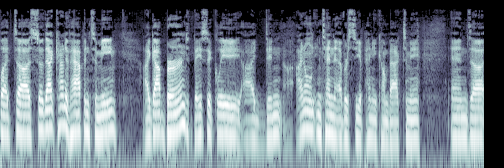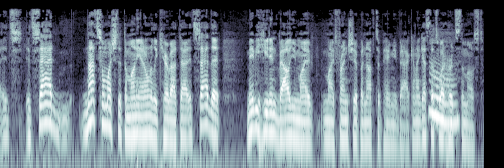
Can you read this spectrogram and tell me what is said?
But uh, so that kind of happened to me. I got burned. Basically, I didn't. I don't intend to ever see a penny come back to me, and uh, it's it's sad. Not so much that the money. I don't really care about that. It's sad that maybe he didn't value my my friendship enough to pay me back, and I guess that's Aww. what hurts the most.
